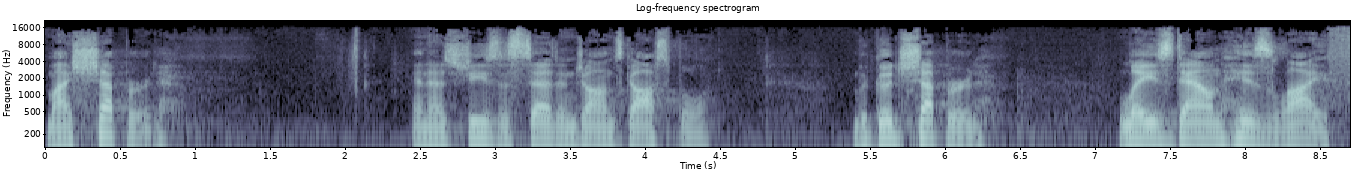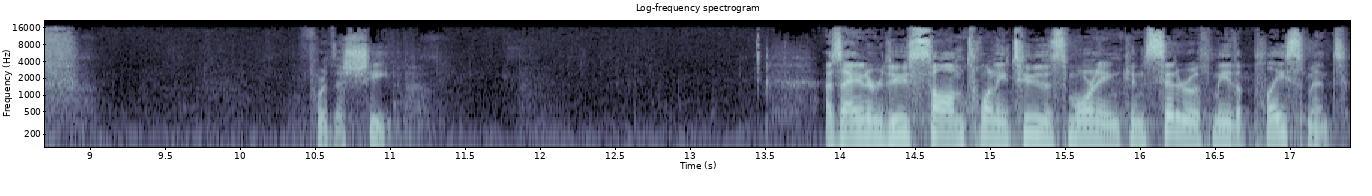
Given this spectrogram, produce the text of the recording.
my shepherd. And as Jesus said in John's gospel, the good shepherd lays down his life for the sheep. As I introduce Psalm 22 this morning, consider with me the placement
